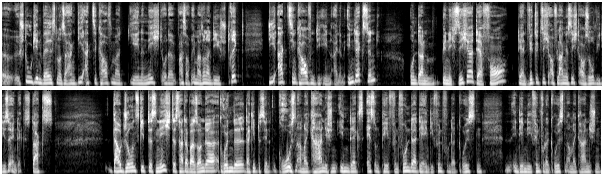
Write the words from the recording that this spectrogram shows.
äh, Studien wälzen und sagen, die Aktie kaufen wir, jene nicht oder was auch immer, sondern die strikt die Aktien kaufen, die in einem Index sind. Und dann bin ich sicher, der Fonds, der entwickelt sich auf lange Sicht auch so wie dieser Index. DAX, Dow Jones gibt es nicht, das hat aber Sondergründe. Da gibt es den großen amerikanischen Index S&P 500, der in die 500 größten, in dem die 500 größten amerikanischen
